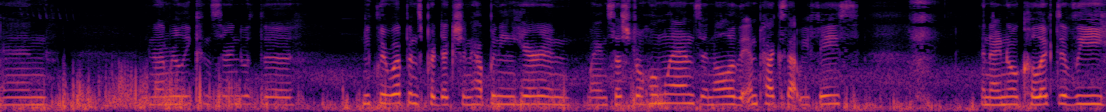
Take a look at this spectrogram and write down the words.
And you know, I'm really concerned with the nuclear weapons production happening here in my ancestral homelands and all of the impacts that we face. And I know collectively,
